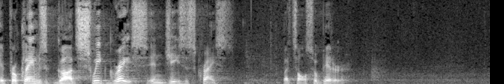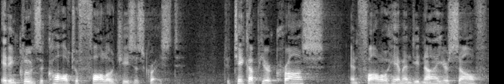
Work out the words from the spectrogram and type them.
It proclaims God's sweet grace in Jesus Christ, but it's also bitter. It includes the call to follow Jesus Christ, to take up your cross and follow Him and deny yourself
